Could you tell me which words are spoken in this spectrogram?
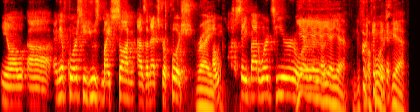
You know, uh, and of course, he used my son as an extra push. Right. Are we allowed to say bad words here? Or, Yeah, yeah, yeah, yeah, yeah. Of course, yeah.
